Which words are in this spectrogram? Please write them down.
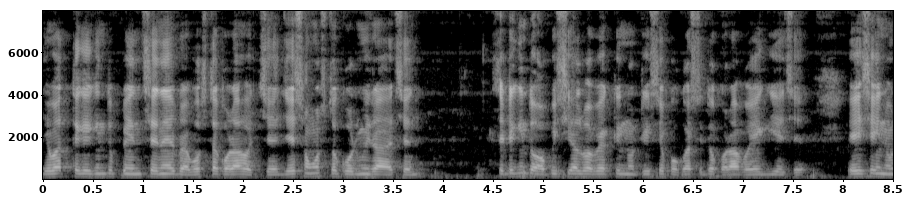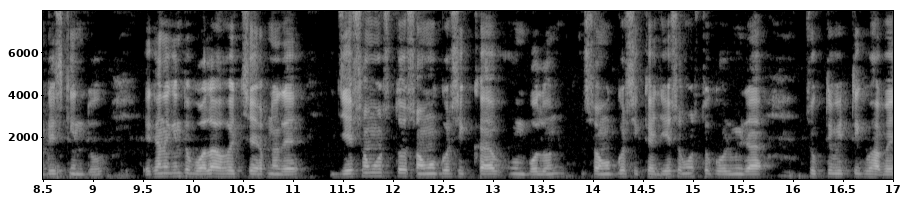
এবার থেকে কিন্তু পেনশনের ব্যবস্থা করা হচ্ছে। যে সমস্ত কর্মীরা আছেন সেটা কিন্তু অফিসিয়ালভাবে একটি নোটিশে প্রকাশিত করা হয়ে গিয়েছে। এই সেই নোটিশ কিন্তু, এখানে কিন্তু বলা হচ্ছে আপনাদের যে সমস্ত সমগ্র শিক্ষা বলুন, সমগ্র শিক্ষায় যে সমস্ত কর্মীরা চুক্তিভিত্তিকভাবে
